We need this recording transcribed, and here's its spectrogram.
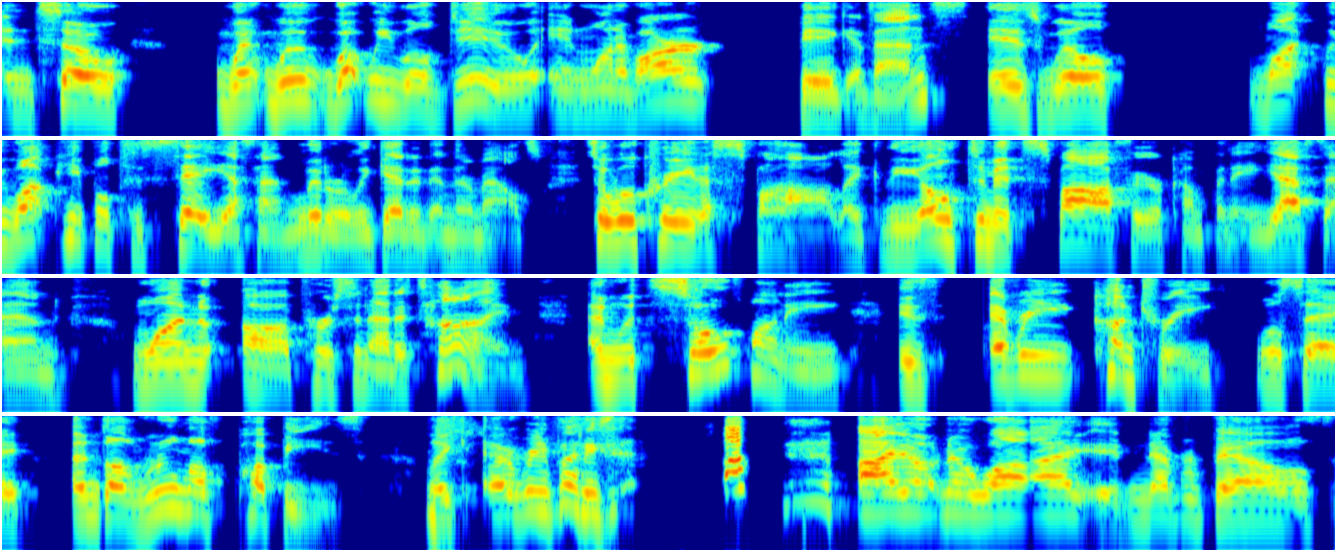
And so what we, what we will do in one of our big events is we'll want we want people to say yes and literally get it in their mouths. So we'll create a spa like the ultimate spa for your company yes and one uh, person at a time. And what's so funny is every country will say, and a room of puppies. Like everybody's, I don't know why it never fails.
